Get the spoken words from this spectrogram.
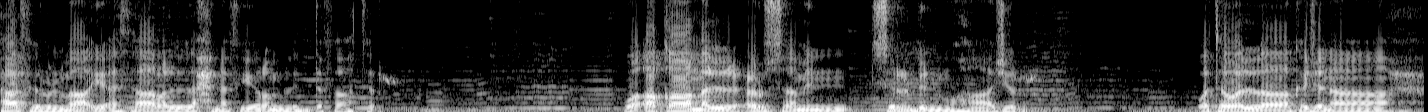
حافر الماء أثار اللحن في رمل الدفاتر. وأقام العرس من سرب مهاجر. وتولى كجناح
